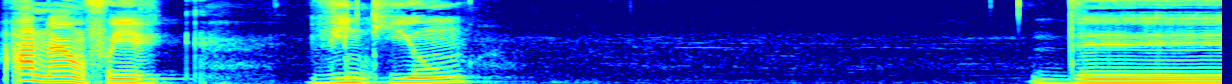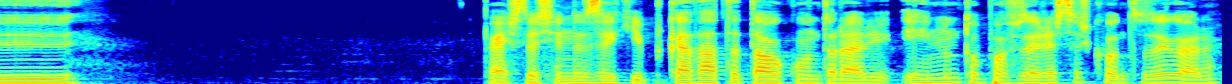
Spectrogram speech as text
Ah, não, foi 21 de para estas cenas aqui, porque a data está ao contrário. E não estou para fazer estas contas agora.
